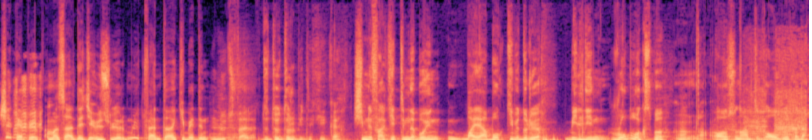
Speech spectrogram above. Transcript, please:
Şaka yapıyorum ama sadece üzülüyorum. Lütfen takip edin. Lütfen. Dur dur dur bir dakika. Şimdi fark ettim de bu oyun bayağı bok gibi duruyor. Bildiğin Roblox bu. Olsun artık olduğu kadar.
